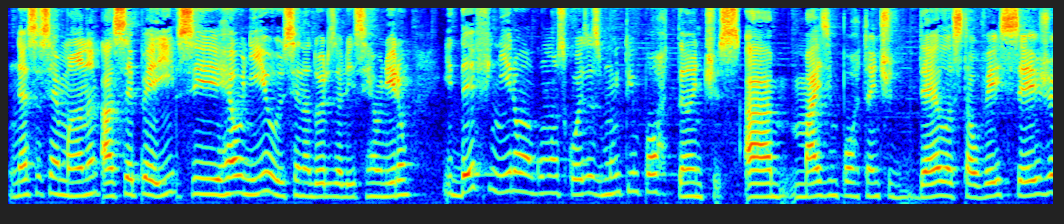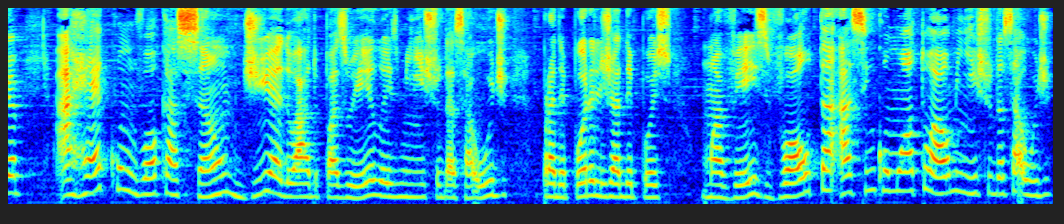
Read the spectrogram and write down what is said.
nessa semana a CPI se reuniu, os senadores ali se reuniram e definiram algumas coisas muito importantes. A mais importante delas talvez seja a reconvocação de Eduardo Pazuello, ex-ministro da Saúde, para depor, ele já depois uma vez, volta, assim como o atual ministro da Saúde,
